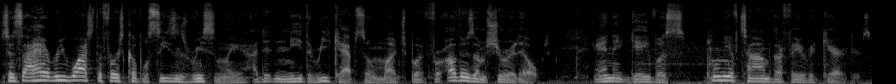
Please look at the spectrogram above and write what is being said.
Since I had rewatched the first couple seasons recently, I didn't need the recap so much, but for others, I'm sure it helped. And it gave us plenty of time with our favorite characters.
